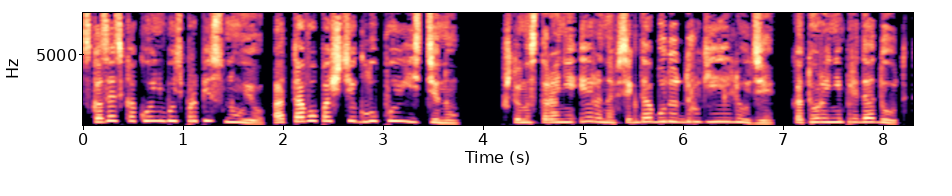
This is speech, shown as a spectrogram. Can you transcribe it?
сказать какую-нибудь прописную, оттого почти глупую истину, что на стороне Эрона всегда будут другие люди, которые не предадут.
